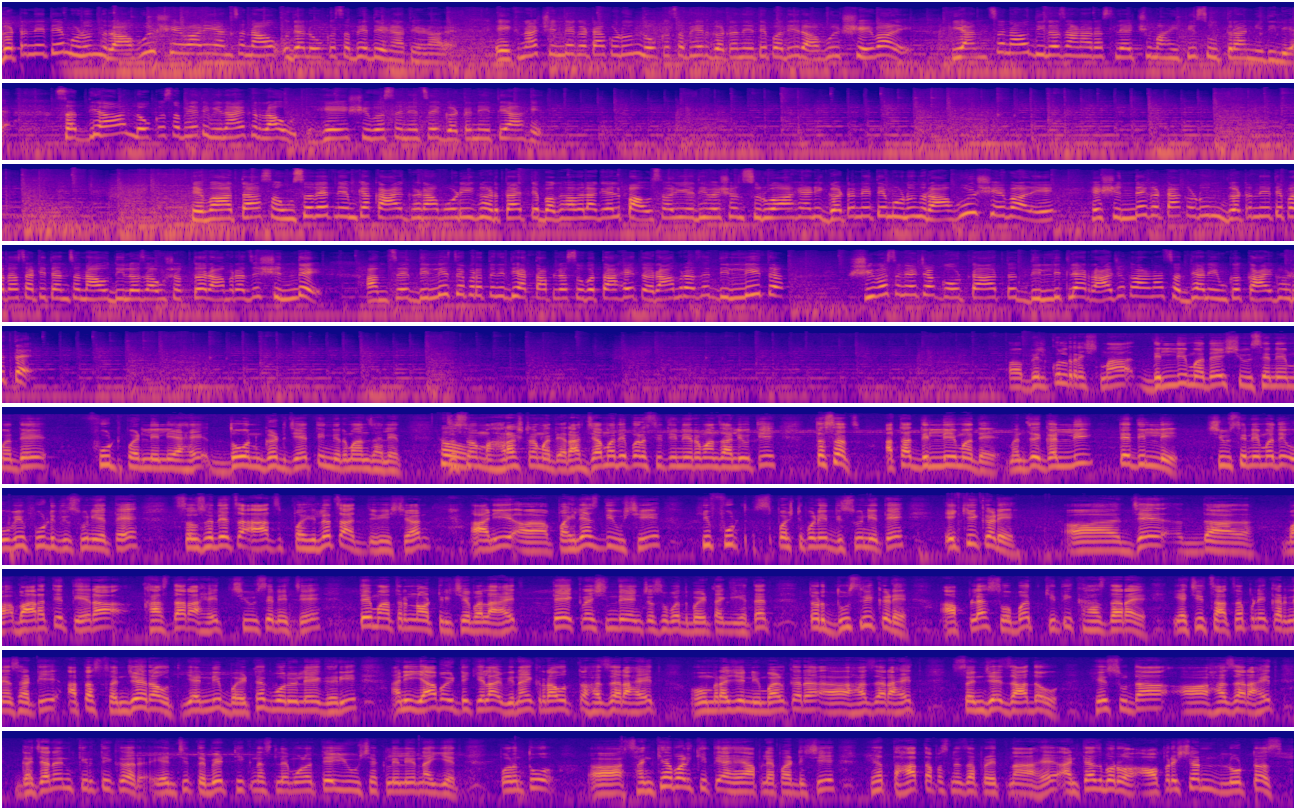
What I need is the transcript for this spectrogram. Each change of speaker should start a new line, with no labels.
गटनेते म्हणून राहुल शेवाळे यांचं नाव उद्या लोकसभेत देण्यात येणार आहे. एकनाथ शिंदे गटाकडून लोकसभेत गटनेतेपदी राहुल शेवाळे यांचं नाव दिलं जाणार असल्याची माहिती सूत्रांनी दिली आहे. सध्या लोकसभेत विनायक राऊत हे शिवसेनेचे गटनेते आहेत. तेव्हा आता संसदेत नेमक्या काय घडामोडी घडतायत ते बघावं लागेल. पावसाळी अधिवेशन सुरू आहे आणि गटनेते म्हणून राहुल शेवाळे हे शिंदे गटाकडून गटनेते पदासाठी त्यांचं नाव दिलं जाऊ शकतं. रामराजे शिंदे आमचे दिल्लीचे प्रतिनिधी आता आपल्यासोबत आहेत. रामराजे दिल्लीत शिवसेनेच्या गोटात दिल्लीतल्या राजकारणात सध्या नेमकं काय घडतंय?
अ, बिलकुल रेश्मा. दिल्लीमध्ये शिवसेनेमध्ये फूट पडलेली आहे. दोन गट जे आहेत ते निर्माण झालेत.
हो.
जसं महाराष्ट्रामध्ये राज्यामध्ये परिस्थिती निर्माण झाली होती तसंच आता दिल्लीमध्ये म्हणजे गल्ली ते दिल्ली शिवसेनेमध्ये उभी फूट दिसून येते. संसदेचं आज पहिलंच अधिवेशन आणि अ, पहिल्याच दिवशी ही फूट स्पष्टपणे दिसून येते. एकीकडे अ, जे द- बा- बारा ते तेरा खासदार आहेत शिवसेनेचे. ते मात्र नॉट रिचेबल आहेत. ते एकनाथ शिंदे यांच्यासोबत बैठक घेत आहेत. तर दुसरीकडे आपल्यासोबत किती खासदार आहे याची चाचपणी करण्यासाठी आता संजय राऊत यांनी बैठक बोलवली आहे घरी. आणि या बैठकीला विनायक राऊत हजर आहेत. ओमराजे निंबाळकर हजर आहेत. संजय जाधव हे सुद्धा हजर आहेत. गजानन कीर्तीकर यांची तब्येत ठीक नसल्यामुळे ते येऊ शकलेले नाही आहेत परंतु संख्याबळ किती आहे आपल्या पाठीशी हे हा तपासण्याचा प्रयत्न आहे. आणि त्याचबरोबर ऑपरेशन लोटस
